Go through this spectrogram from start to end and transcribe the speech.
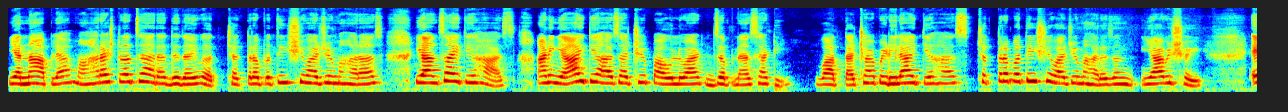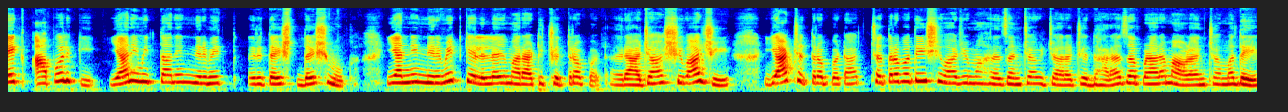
यांना आपल्या महाराष्ट्राचे आराध्य दैवत छत्रपती शिवाजी महाराज यांचा इतिहास इतिहास आणि या इतिहासाची पाऊलवाट जपण्यासाठी व आत्ताच्या पिढीला इतिहास छत्रपती शिवाजी महाराजां याविषयी एक आपुलकी या निमित्ताने निर्मित रितेश देशमुख यांनी निर्मित केलेले मराठी चित्रपट राजा शिवाजी. या चित्रपटात छत्रपती शिवाजी महाराजांच्या विचाराची धारा जपणाऱ्या मावळ्यांच्या मध्ये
